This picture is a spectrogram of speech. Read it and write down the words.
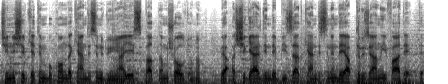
Çinli şirketin bu konuda kendisini dünyaya ispatlamış olduğunu ve aşı geldiğinde bizzat kendisinin de yaptıracağını ifade etti.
